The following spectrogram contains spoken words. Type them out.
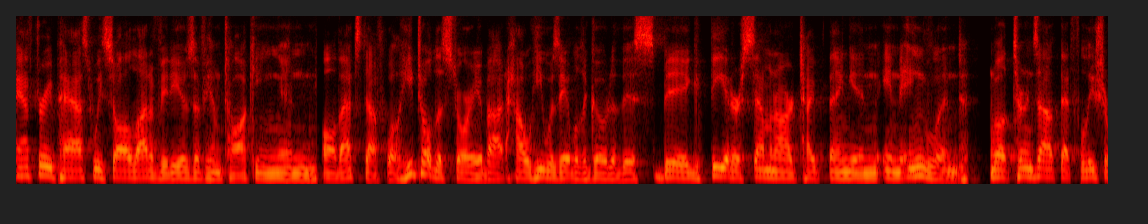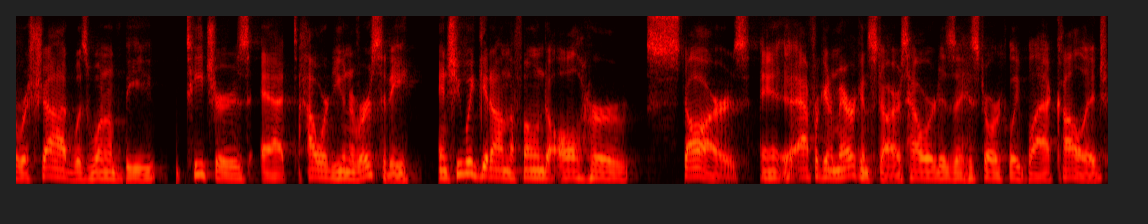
After he passed, we saw a lot of videos of him talking and all that stuff. Well, he told a story about how he was able to go to this big theater seminar type thing in, in England. Well, it turns out that Phylicia Rashad was one of the teachers at Howard University. And she would get on the phone to all her stars, eh, African American stars. Howard is a historically black college.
